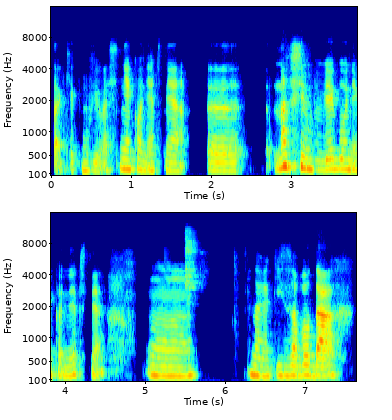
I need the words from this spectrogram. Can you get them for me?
tak jak mówiłaś, niekoniecznie e, na wsim wybiegu, niekoniecznie mm, na jakichś zawodach,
